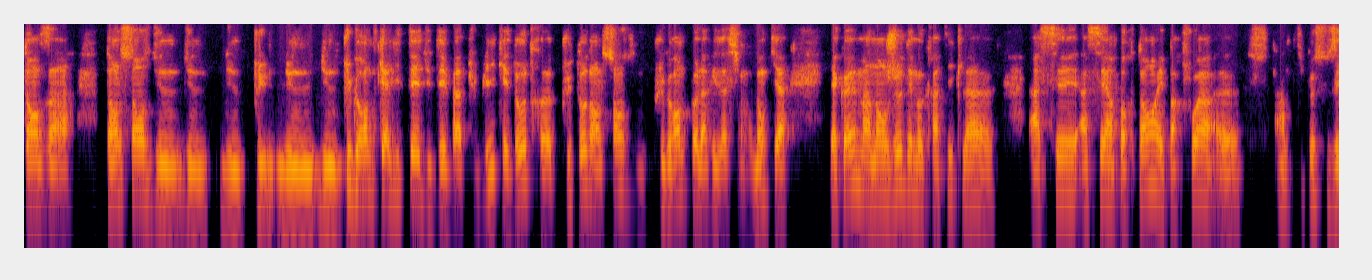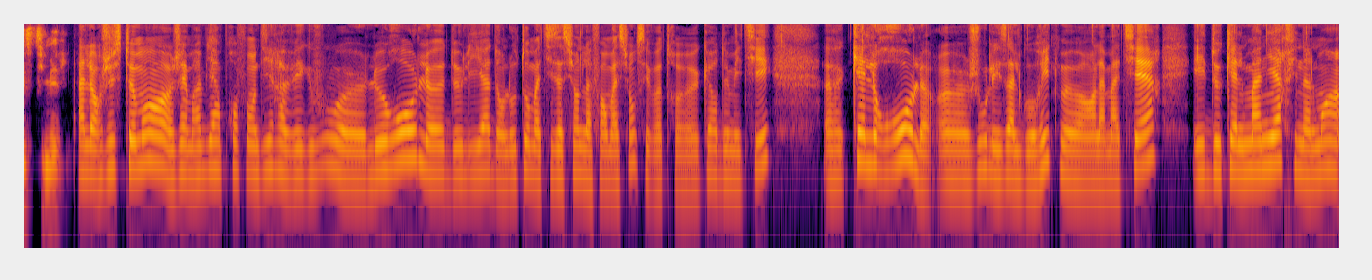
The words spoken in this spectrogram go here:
dans, un, dans le sens d'une plus, plus grande qualité du débat public et d'autres plutôt dans le sens d'une plus grande polarisation. Donc il y a, y a, quand même un enjeu démocratique là assez, assez important et parfois euh, un petit peu sous-estimé. Alors justement, euh, j'aimerais bien approfondir avec vous euh, le rôle de l'IA dans l'automatisation de l'information, c'est votre cœur de métier. quel rôle jouent les algorithmes en la matière et de quelle manière finalement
